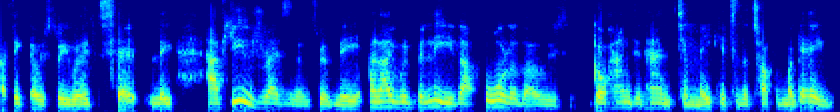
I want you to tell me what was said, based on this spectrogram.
I think those three words certainly have huge resonance with me, and I would believe that all of those go hand in hand to make it to the top of my game.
